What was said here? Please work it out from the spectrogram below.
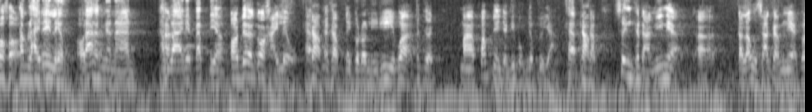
ก็ ทำลายได้เร็วออเดอร์ตั้งนานๆทำลายได้แป๊บเดียว ออเดอร์ก็หายเร็วครับ นะครับ ในกรณีที่ว่าถ้าเกิด มาปั๊บเนี่ยอย่างที่ผมยกตัวอย่างครับนะครับซึ่งขณะนี้เนี่ยเอ่อแต่ละอุตสาหกรรมเนี่ยก็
